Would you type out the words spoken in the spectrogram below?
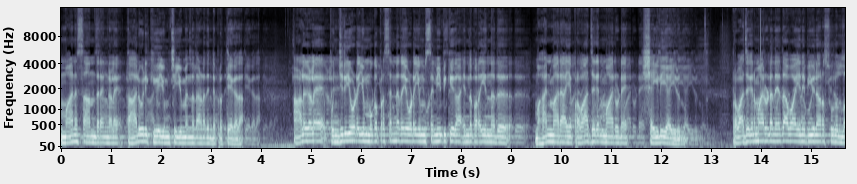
മാനസാന്തരങ്ങളെ താലോലിക്കുകയും ചെയ്യുമെന്നതാണ് അതിന്റെ പ്രത്യേകത. ആളുകളെ പുഞ്ചിരിയോടെയും മുഖപ്രസന്നതയോടെയും സമീപിക്കുക എന്ന് പറയുന്നത് മഹാന്മാരായ പ്രവാചകന്മാരുടെ ശൈലിയായിരുന്നു. പ്രവാചകന്മാരുടെ നേതാവായ നബിയുന റസൂലുള്ള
